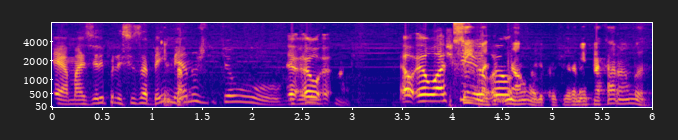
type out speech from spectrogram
É, mas ele precisa bem Então. menos do que o. Eu- eu- Eu, eu acho que. Sim, eu, mas eu, não, ele precisa também pra caramba.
